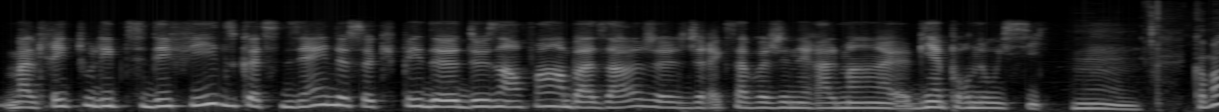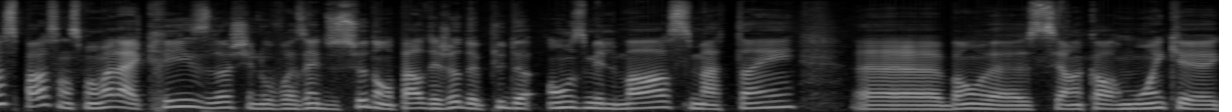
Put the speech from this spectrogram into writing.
malgré tous les petits défis du quotidien, de s'occuper de deux enfants en bas âge, je dirais que ça va généralement euh, bien pour nous ici. Hmm. Comment se passe en ce moment la crise là, chez nos voisins du Sud? On parle déjà de plus de 11 000 morts ce matin. Euh, bon, euh, c'est encore moins que,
